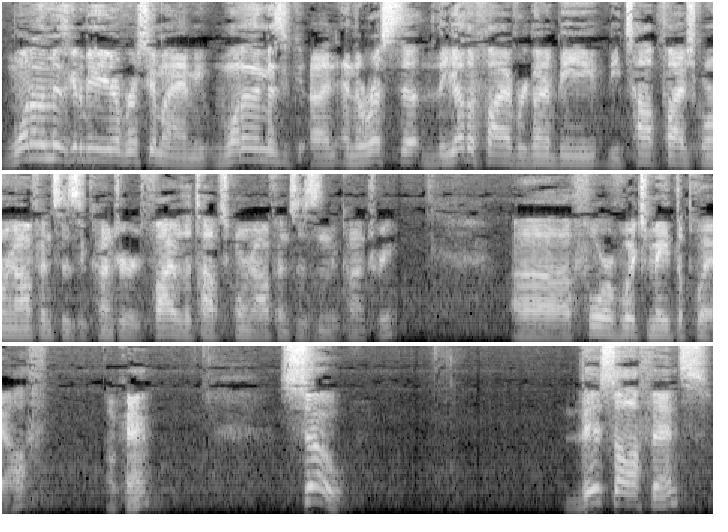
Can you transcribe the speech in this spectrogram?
one of them is going to be the University of Miami. One of them is, uh, and the rest of the other five are going to be the top five scoring offenses in the country, five of the top scoring offenses in the country, uh, four of which made the playoff. Okay? So, this offense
